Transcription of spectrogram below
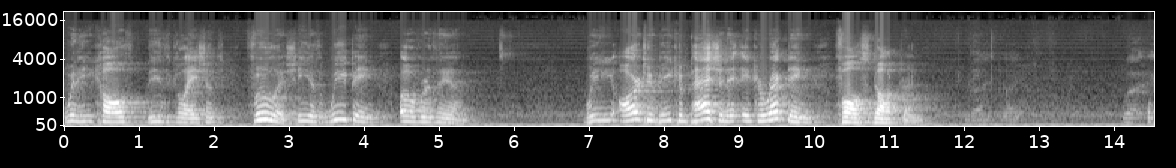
when he calls these Galatians foolish. He is weeping over them. We are to be compassionate in correcting false doctrine. Right, right. Well,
